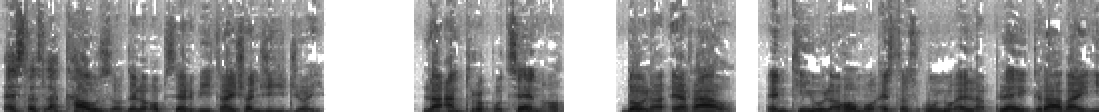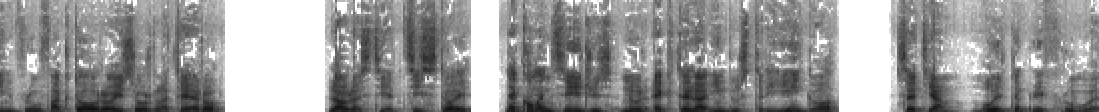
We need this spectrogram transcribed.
estas la causo de la observitae changigioi. La antropoceno, do la erao en kiu la homo estas unu el la plei gravae influfactoroi sur la tero, laula sciencistoi, ne comencigis nur ecte la industriigo, set jam multe pli frue,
